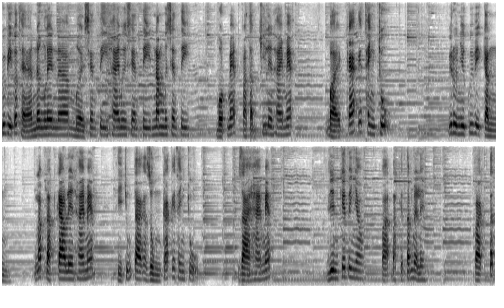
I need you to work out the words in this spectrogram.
Quý vị có thể là nâng lên 10 cm 20 cm 50 cm 1 mét và thậm chí lên 2 mét. Bởi các cái thanh trụ ví dụ như quý vị cần lắp đặt cao lên 2 mét thì chúng ta dùng các cái thanh trụ dài 2 mét liên kết với nhau và đặt cái tấm này lên. Và tất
